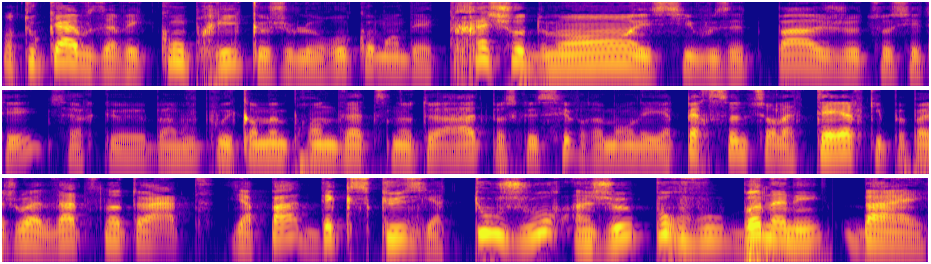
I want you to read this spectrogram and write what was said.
En tout cas, vous avez compris que je le recommandais très chaudement et si vous n'êtes pas jeu de société, c'est-à-dire que ben, vous pouvez quand même prendre That's Not a Hat parce que c'est vraiment, il n'y a personne sur la Terre qui peut pas jouer à That's Not a Hat. Il n'y a pas d'excuse, il y a toujours un jeu pour vous. Bonne année. Bye.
